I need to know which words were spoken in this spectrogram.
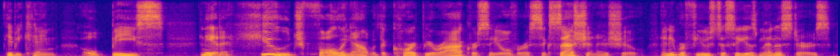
He became obese, and he had a huge falling out with the court bureaucracy over a succession issue, and he refused to see his ministers.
